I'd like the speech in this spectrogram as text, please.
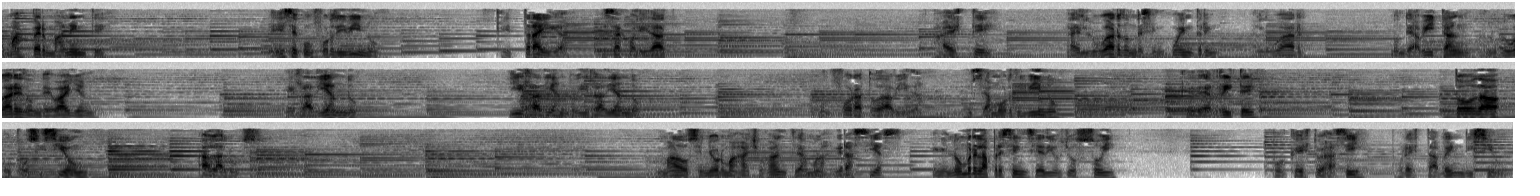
más permanente de ese confort divino que traiga esa cualidad a este al lugar donde se encuentren, al lugar donde habitan, a los lugares donde vayan, irradiando, irradiando, irradiando confort a toda vida, ese amor divino que derrite toda oposición a la luz. Amado Señor Mahachohan, te damos las gracias en el nombre de la presencia de Dios yo soy, porque esto es así, por esta bendición.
